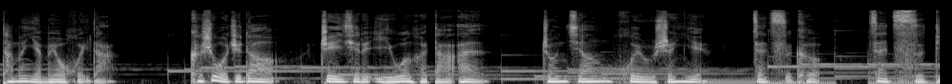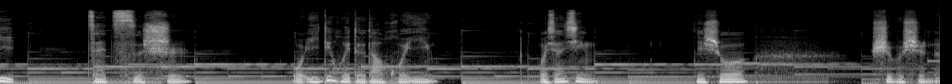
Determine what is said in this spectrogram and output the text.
他们也没有回答。可是我知道，这一切的疑问和答案，终将汇入深夜，在此刻，在此地，在此时，我一定会得到回应。我相信，你说，是不是呢？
